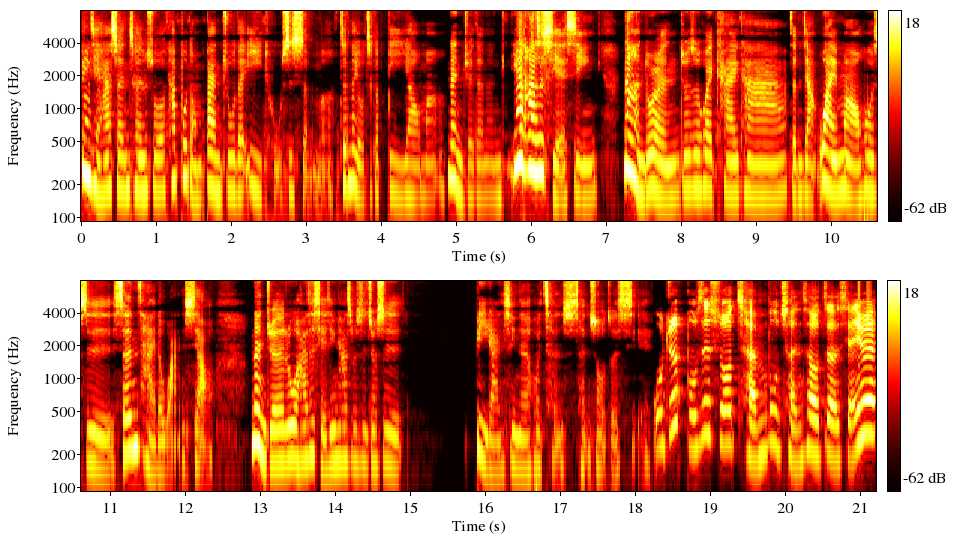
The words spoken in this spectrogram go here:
并且他声称说，他不懂扮猪的意图是什么，真的有这个必要吗？那你觉得呢？因为他是谐星，那很多人就是会开他怎么讲外貌或是身材的玩笑。那你觉得，如果他是谐星，他是不是就是？必然性的会承承受这些，我觉得不是说承不承受这些，因为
